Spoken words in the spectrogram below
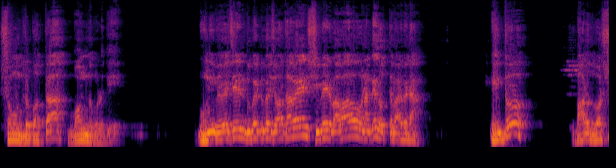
সমুদ্রপথটা বন্ধ করে দিয়ে। উনি ভেবেছেন ডুবে ডুবে জল খাবেন, শিবের বাবাও ওনাকে ধরতে পারবে না। কিন্তু ভারতবর্ষ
